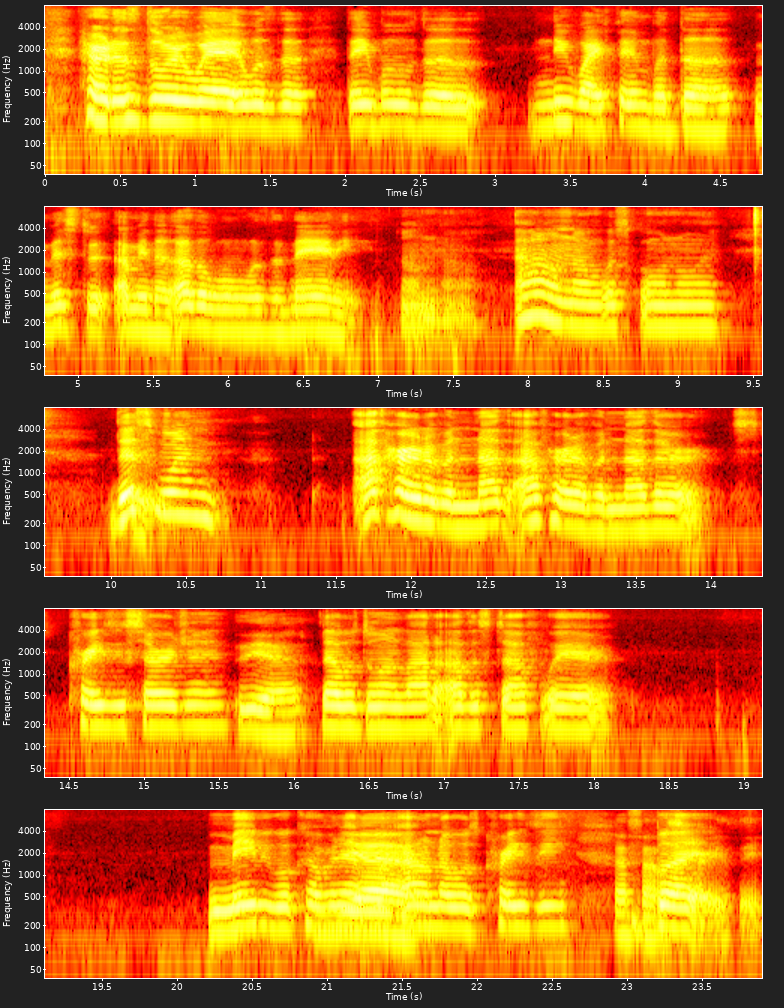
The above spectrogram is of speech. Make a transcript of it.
heard a story where it was the they moved the new wife in, but the mistress, I mean the other one was the nanny. Oh no, I don't know what's going on. This one, I've heard of another. I've heard of another crazy surgeon. Yeah. That was doing a lot of other stuff where maybe we'll cover that. Yeah. I don't know. It's crazy. That sounds but, crazy.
